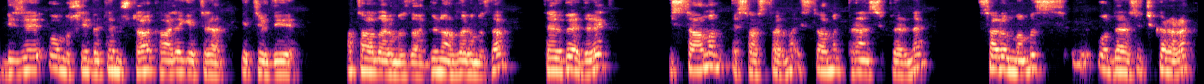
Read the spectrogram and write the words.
bizi o musibete müstahak hale getiren, getirdiği hatalarımızdan, günahlarımızdan tevbe ederek İslam'ın esaslarına, İslam'ın prensiplerine sarılmamız, o dersi çıkararak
